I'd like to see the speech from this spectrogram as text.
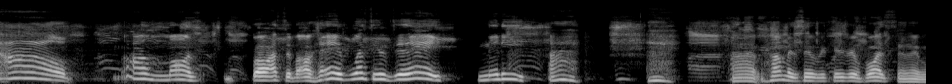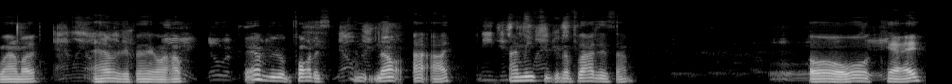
oh, almost possible. Oh, hey, what's your today? Nitty, ah, ah, uh, how much did we get your voice in the grammar? Everything, wow. Every report is, no, I, I, I need to get a flat this up. Oh, okay.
